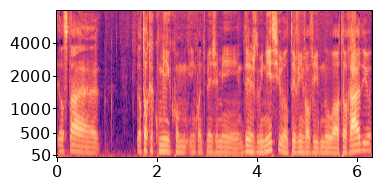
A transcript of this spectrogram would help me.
ele está ele toca comigo como, enquanto Benjamin desde o início, ele esteve envolvido no Autorádio,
